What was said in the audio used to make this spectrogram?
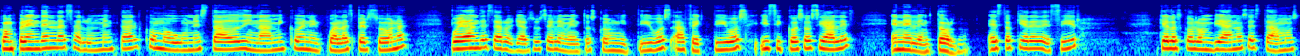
comprenden la salud mental como un estado dinámico en el cual las personas puedan desarrollar sus elementos cognitivos, afectivos y psicosociales en el entorno. Esto quiere decir que los colombianos estamos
